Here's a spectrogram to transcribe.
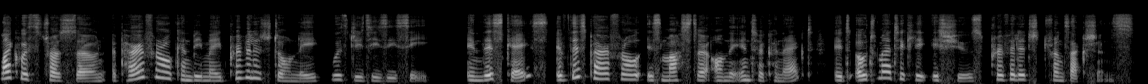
Like with Trust Zone, a peripheral can be made privileged only with GTZC. In this case, if this peripheral is master on the interconnect, it automatically issues privileged transactions.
